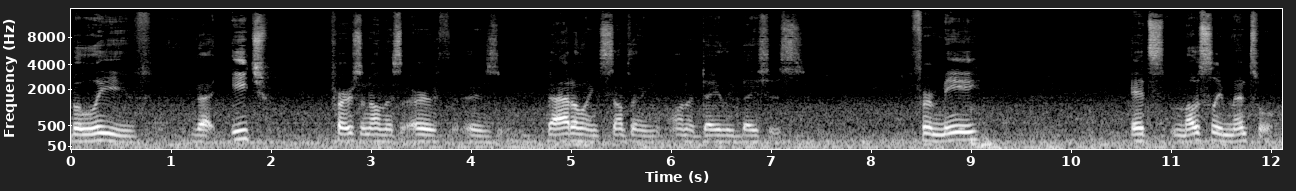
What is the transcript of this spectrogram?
believe that each person on this earth is battling something on a daily basis. For me, it's mostly mental.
